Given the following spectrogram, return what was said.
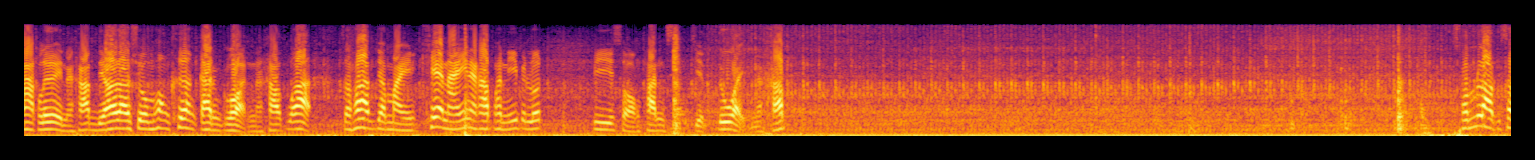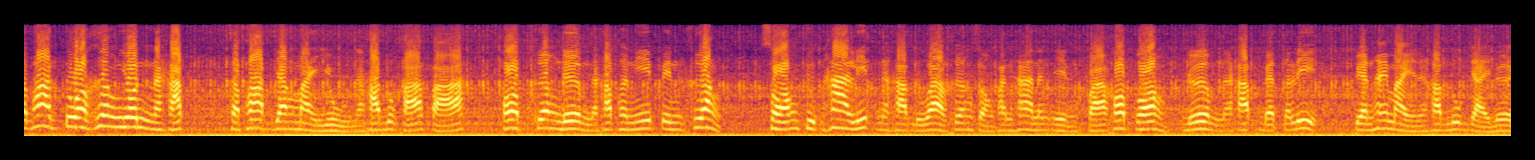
มากๆเลยนะครับ เดี๋ยวเราชมห้องเครื่องกันก่อนนะครับ ว่าสภาพจะใหม่แค่ไหนนะครับคันนี้เป็นรถปี 2017 ด้วยนะครับสำหรับสภาพตัวเครื่องยนต์นะครับ สภาพยังใหม่อยู่นะครับ ลูกค้าฝาครอบเครื่องเดิมนะครับคันนี้เป็นเครื่อง 2.5 ลิตรนะครับหรือว่าเครื่อง 2,500 นั่นเอง ฝาครอบกรองเดิมนะครับ แบตเตอรี่เปลี่ยนให้ใหม่นะครับ ลูกใหญ่เลย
